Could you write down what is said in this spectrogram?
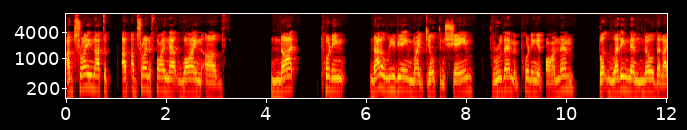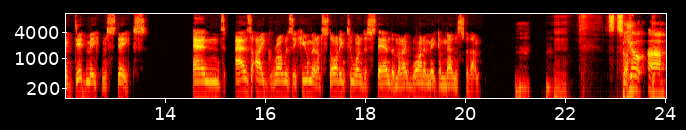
I'm trying not to. I'm, I'm trying to find that line of not putting, not alleviating my guilt and shame through them and putting it on them, but letting them know that I did make mistakes. And as I grow as a human, I'm starting to understand them, and I want to make amends for them. Hmm. So, So, Joe, um,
